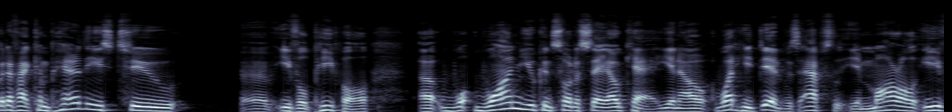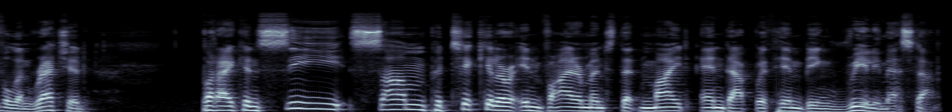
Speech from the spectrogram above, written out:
But if i compare these two uh, evil people. Uh, w- one, you can sort of say, okay, you know, what he did was absolutely immoral, evil, and wretched but I can see some particular environment that might end up with him being really messed up.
